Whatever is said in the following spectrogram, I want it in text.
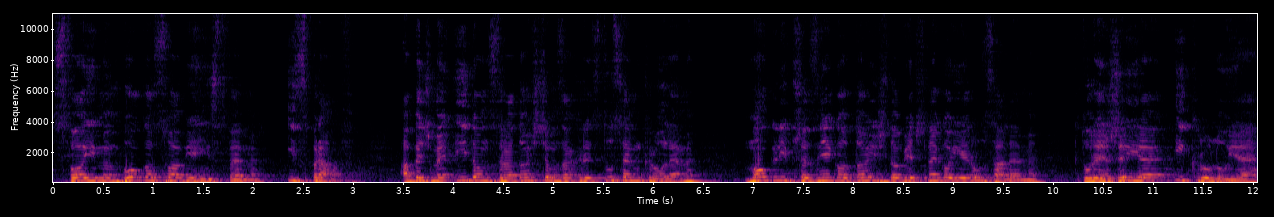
swoim błogosławieństwem i spraw, abyśmy idąc z radością za Chrystusem Królem, mogli przez Niego dojść do wiecznego Jeruzalem, który żyje i króluje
